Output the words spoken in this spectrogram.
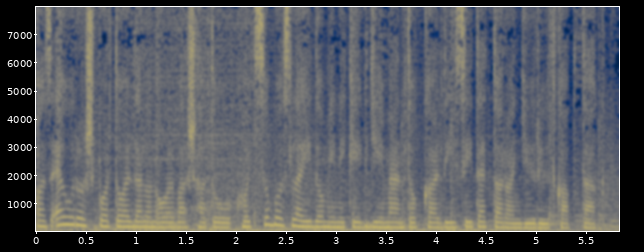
Az Eurosport oldalon olvasható, hogy Szoboszlai Dominikék gyémántokkal díszített aranygyűrűt kaptak.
